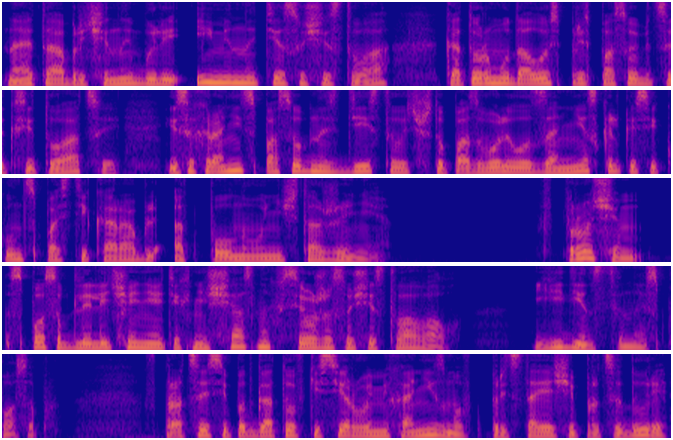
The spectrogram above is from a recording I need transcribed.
на это обречены были именно те существа, которым удалось приспособиться к ситуации и сохранить способность действовать, что позволило за несколько секунд спасти корабль от полного уничтожения. Впрочем, способ для лечения этих несчастных все же существовал. Единственный способ. В процессе подготовки сервомеханизмов к предстоящей процедуре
